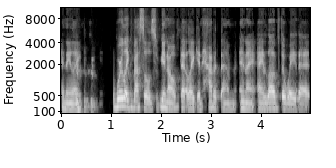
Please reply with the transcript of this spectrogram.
and they like we're like vessels you know that like inhabit them and I, I love the way that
